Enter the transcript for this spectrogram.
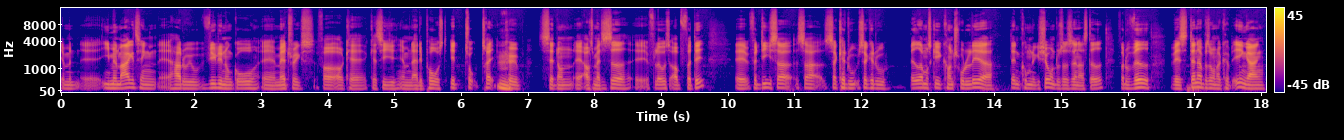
Jamen, øh, e-mail marketing øh, har du jo virkelig nogle gode øh, metrics for at kan, kan sige, jamen er det post 1, 2, 3 Mm. køb, sætte nogle øh, automatiserede øh, flows op for det. Øh, fordi så, så, så, kan du, så kan du bedre måske kontrollere den kommunikation, du så sender afsted. For du ved, hvis den her person har købt én gang,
